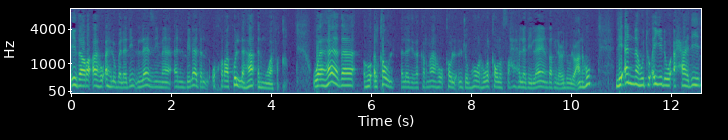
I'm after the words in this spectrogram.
إذا رآه أهل بلد لازم البلاد الأخرى كلها الموافقة. وهذا هو القول الذي ذكرناه قول الجمهور هو القول الصحيح الذي لا ينبغي العدول عنه لأنه تؤيده أحاديث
